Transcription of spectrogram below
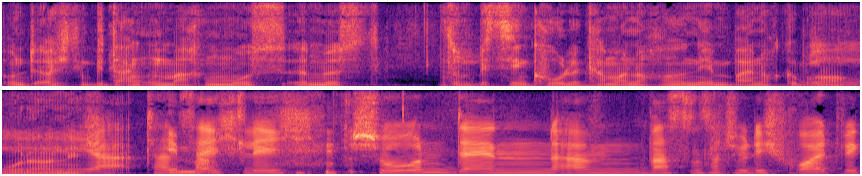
und euch Gedanken machen muss, äh, müsst. So ein bisschen Kohle kann man noch nebenbei noch gebrauchen, oder nicht? Ja, tatsächlich schon, denn ähm, was uns natürlich freut, wir,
